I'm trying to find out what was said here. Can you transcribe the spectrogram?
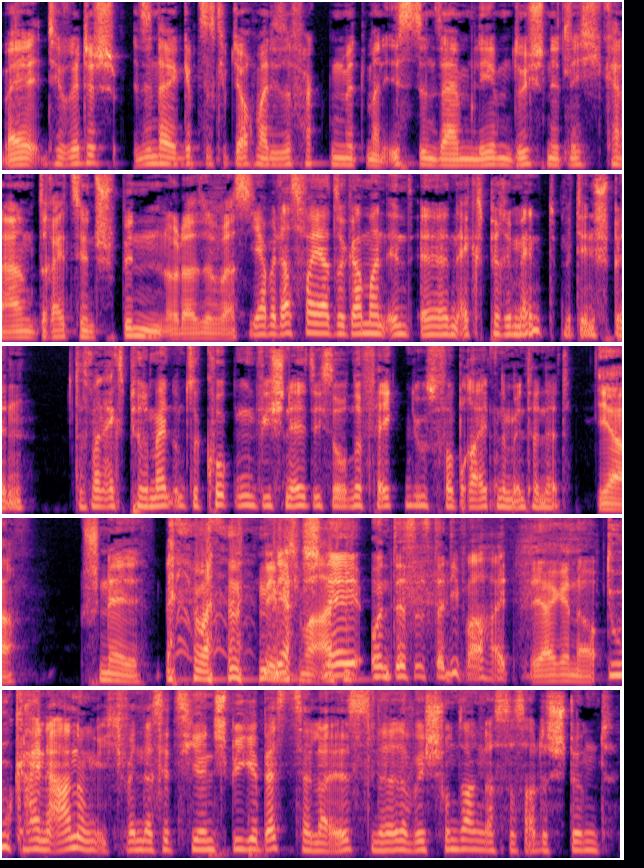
Weil theoretisch sind da gibt's es gibt ja auch mal diese Fakten mit man isst in seinem Leben durchschnittlich keine Ahnung 13 Spinnen oder sowas. Ja, aber das war ja sogar mal ein, äh, ein Experiment mit den Spinnen. Das war ein Experiment, um zu gucken, wie schnell sich so eine Fake News verbreiten im Internet. Ja, schnell. Nehme ja, ich mal schnell und das ist dann die Wahrheit. an. Ja, genau. Du, keine Ahnung, ich, wenn das jetzt hier ein Spiegel-Bestseller ist, ne, da will ich schon sagen, dass das alles stimmt.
